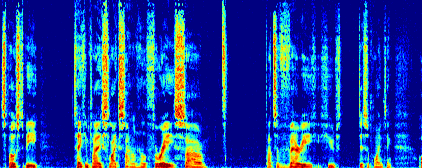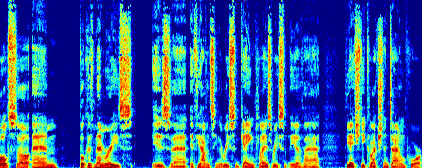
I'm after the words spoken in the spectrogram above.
supposed to be taking place like Silent Hill 3. So that's a very huge disappointing. Also, um, Book of Memories is uh, if you haven't seen the recent gameplays recently of uh, the HD collection in Downpour,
